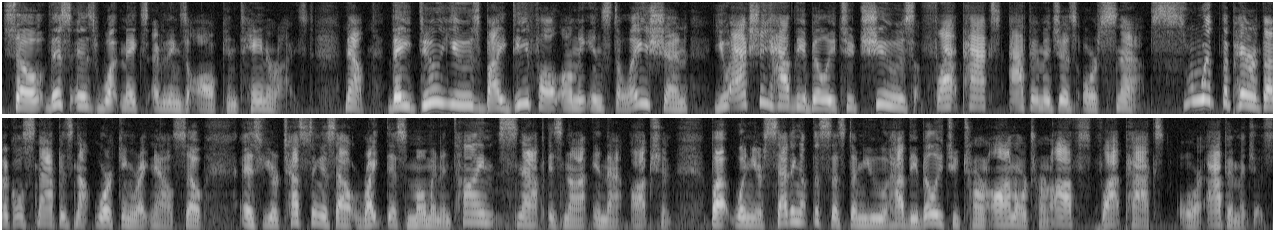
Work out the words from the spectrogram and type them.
So this is what makes everything's all containerized. Now, they do use by default on the installation, you actually have the ability to choose Flatpaks, app images, or snaps. With the parenthetical, snap is not working right now. So as you're testing this out right this moment in time, snap is not in that option. But when you're setting up the system, you have the ability to turn on or turn off Flatpaks or app images.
